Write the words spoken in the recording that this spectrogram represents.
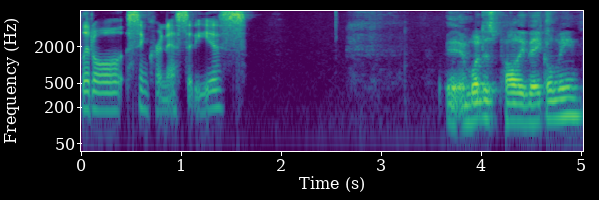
little synchronicities. And what does polyvagal mean?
